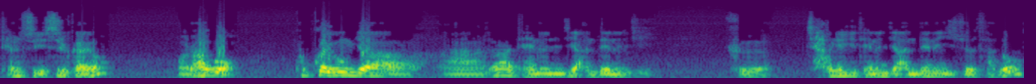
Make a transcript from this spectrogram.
될 수 있을까요? 어, 라고 국가 용자가 되는지 안 되는지 그 자격이 되는지 안 되는지조차도 어,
